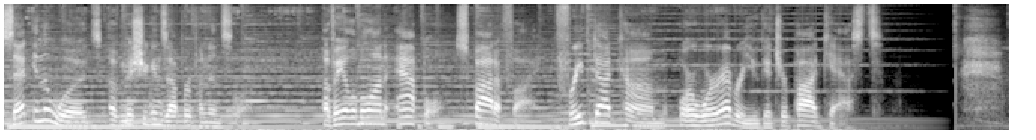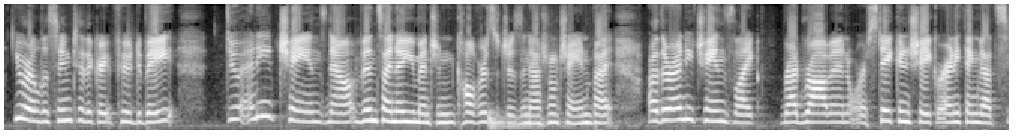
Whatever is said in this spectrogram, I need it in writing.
set in the woods of Michigan's Upper Peninsula. Available on Apple, Spotify, Freep.com, or wherever you get your podcasts. You are listening to the Great Food Debate. Do any chains now, Vince? I know you mentioned Culver's, which is a national chain, but are there any chains like Red Robin or Steak and Shake or anything that's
